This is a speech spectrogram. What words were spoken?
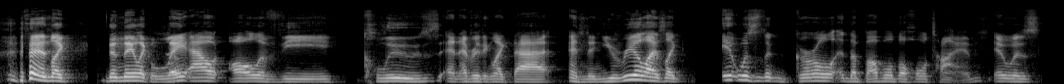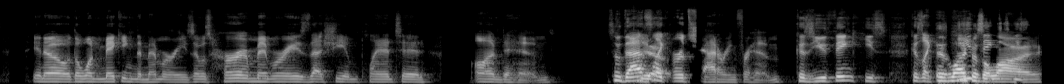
and like, then they like lay out all of the clues and everything like that, and then you realize like it was the girl in the bubble the whole time. It was you know the one making the memories. It was her memories that she implanted onto him. So that's yeah. like earth shattering for him because you think he's because like his life is a lie.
